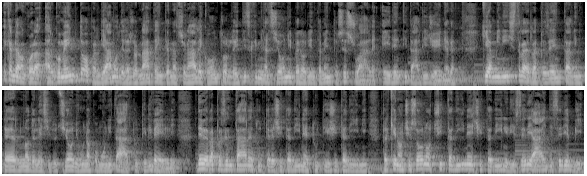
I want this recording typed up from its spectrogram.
E cambiamo ancora argomento, parliamo della giornata internazionale contro le discriminazioni per orientamento sessuale e identità di genere. Chi amministra e rappresenta all'interno delle istituzioni una comunità a tutti i livelli deve rappresentare tutte le cittadine e tutti i cittadini, perché non ci sono cittadine e cittadini di serie A e di serie B.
